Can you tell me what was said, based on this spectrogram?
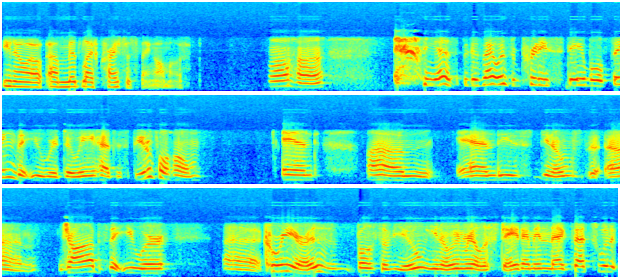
you know a, a midlife crisis thing almost. Uh huh. yes, because that was a pretty stable thing that you were doing. You had this beautiful home, and um, and these you know um, jobs that you were uh, careers, both of you, you know, in real estate. I mean, that, that's what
